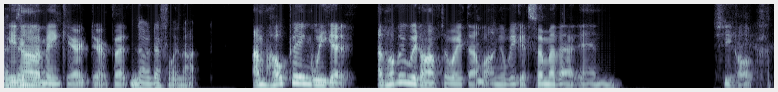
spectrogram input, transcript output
I He's think not a main character, but no, definitely not. I'm hoping we get I'm hoping we don't have to wait that long and we get some of that in She-Hulk.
